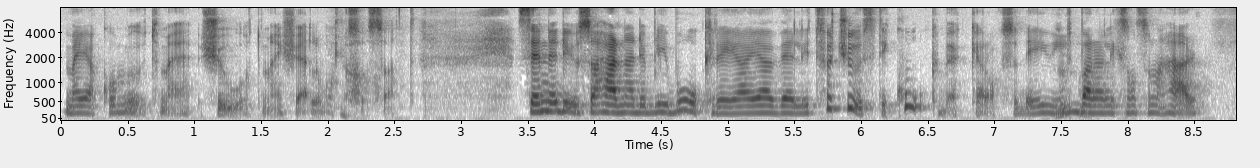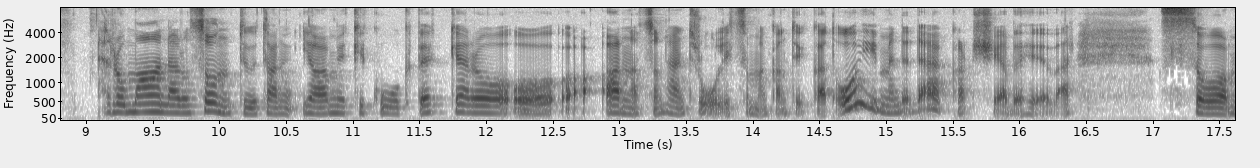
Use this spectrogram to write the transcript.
Men jag kom ut med sju åt mig själv också. Så att. Sen är det ju så här när det blir bokrea, jag är väldigt förtjust i kokböcker också. Det är ju inte bara liksom såna här romaner och sånt, utan jag har mycket kokböcker och, och annat sånt här troligt som man kan tycka att oj, men det där kanske jag behöver. Så,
